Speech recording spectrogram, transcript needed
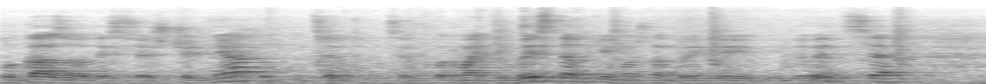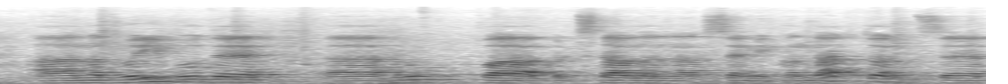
показуватися щодня. Тобто це, це в форматі виставки, можна прийти і дивитися. А на дворі буде е, група представлена Semiconductor. Це е,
